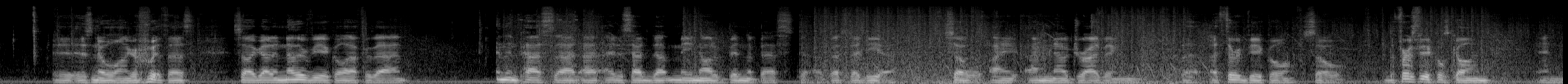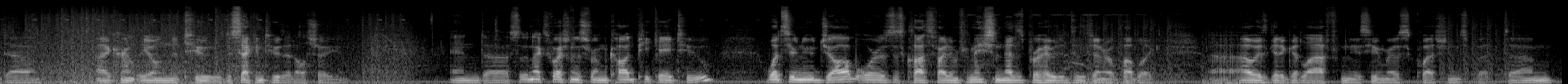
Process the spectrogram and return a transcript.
is no longer with us. So I got another vehicle after that, and then past that, I, I decided that may not have been the best uh, best idea. So I I'm now driving a, third vehicle. So the first vehicle's gone, and uh, I currently own the two, the second two that I'll show you. And uh, so the next question is from COD PK2. What's your new job, or is this classified information that is prohibited to the general public? Uh, I always get a good laugh from these humorous questions, but um,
